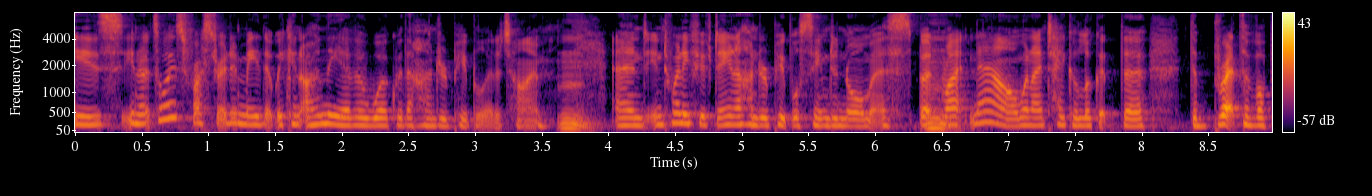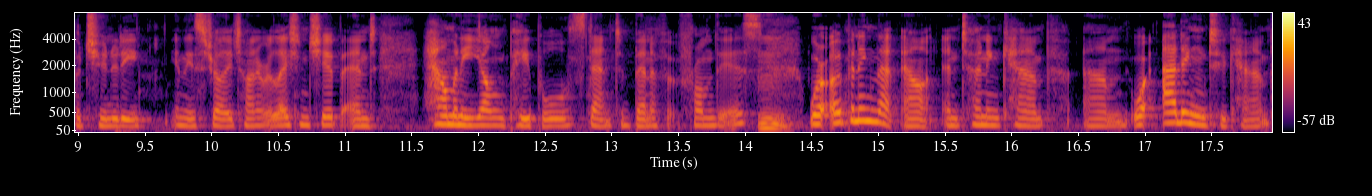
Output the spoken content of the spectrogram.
is, you know, it's always frustrated me that we can only ever work with 100 people at a time. Mm. And in 2015, 100 people seemed enormous. But right now, when I take a look at the, the breadth of opportunity in the Australia-China relationship and how many young people stand to benefit from this, Mm. we're opening that out and turning Camp, um, or adding to Camp,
